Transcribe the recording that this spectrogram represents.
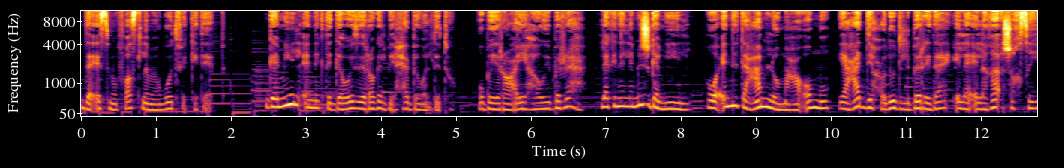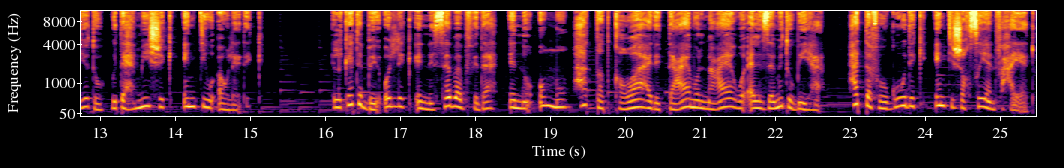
ده اسم فصل موجود في الكتاب. جميل إنك تتجوزي راجل بيحب والدته. وبيراعيها ويبرها. لكن اللي مش جميل هو إن تعامله مع أمه يعدي حدود البر ده إلى إلغاء شخصيته وتهميشك أنت وأولادك. الكاتب بيقولك إن السبب في ده إن أمه حطت قواعد التعامل معاه وألزمته بيها حتى في وجودك أنت شخصيا في حياته.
